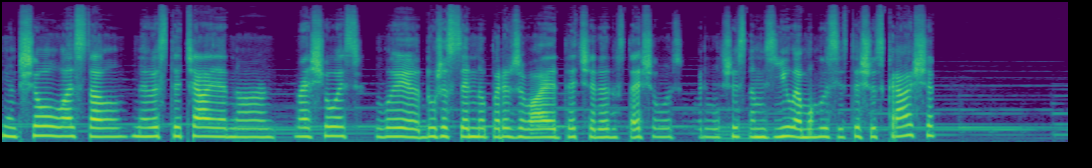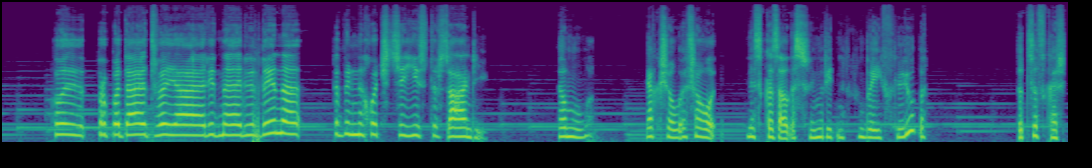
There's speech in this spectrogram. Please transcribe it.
Якщо у вас там не вистачає на, на щось, ви дуже сильно переживаєте через те, що ви сьогодні щось там з'їли, а могли з'їсти щось краще. Коли пропадає твоя рідна людина, тобі не хочеться їсти взагалі. Тому, якщо ви не сказали своїм рідним, що ви їх любите, то це скажіть.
